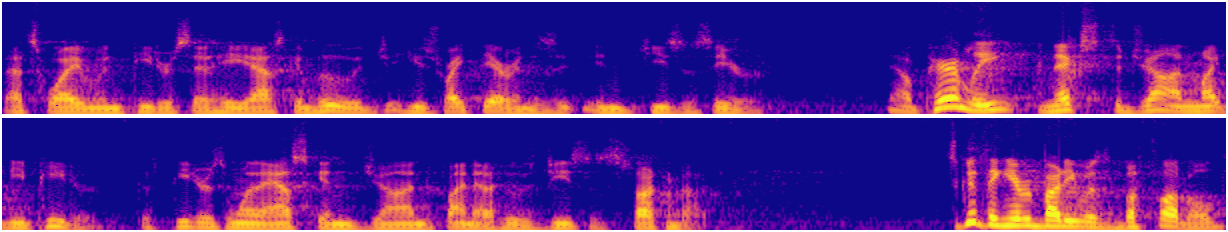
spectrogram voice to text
that's why when Peter said, Hey, ask him who, he's right there in, his, in Jesus' ear. Now, apparently, next to John might be Peter, because Peter's the one asking John to find out who Jesus is talking about. It's a good thing everybody was befuddled,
